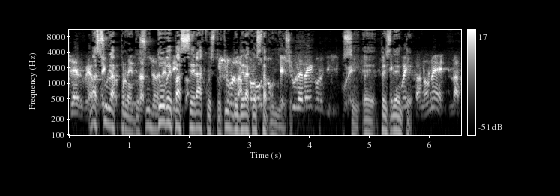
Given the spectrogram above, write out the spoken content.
serve Ma sull'approdo, su dove passerà questo tubo della costa pugliese? sulle regole di sicurezza. Sì, eh, Presidente. Questa non è la,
